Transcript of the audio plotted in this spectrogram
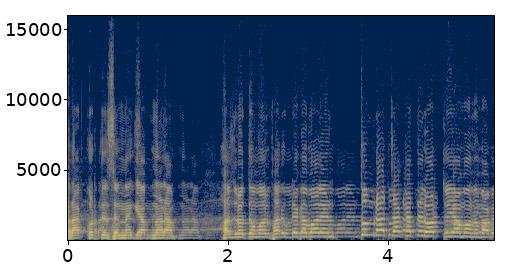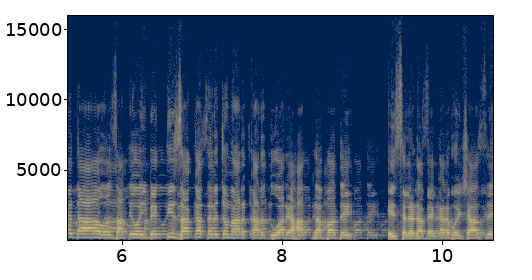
রাগ করতেছেন নাকি আপনারা? হযরত ওমর ফারুক টাকা বলেন, তোমরা জাকাতের অর্থ এমন ভাবে দাও যাতে ওই ব্যক্তি জাকাতের জন্য আর কার দুয়ারে হাত না পাদে এই ছেলেটা বেকার বসে আছে।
